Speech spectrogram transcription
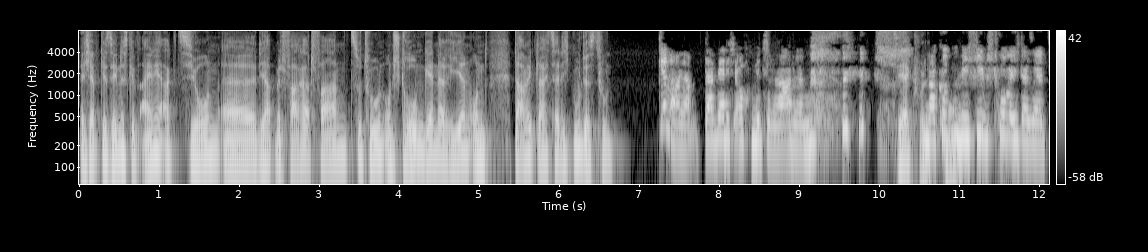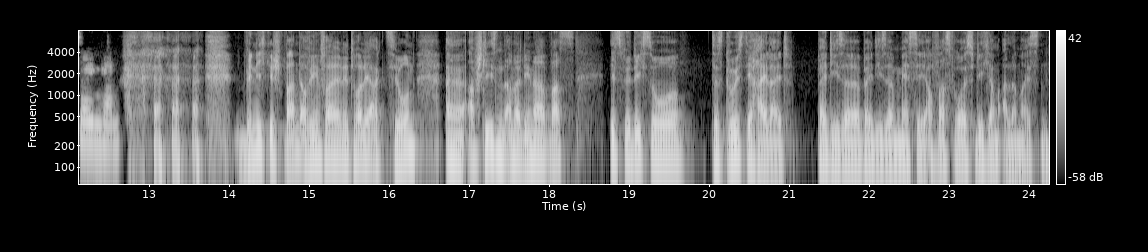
Ich habe gesehen, es gibt eine Aktion, äh, die hat mit Fahrradfahren zu tun und Strom generieren und damit gleichzeitig Gutes tun. Genau, ja. Da werde ich auch mitradeln. Sehr cool. Mal gucken, wie viel Strom ich da so erzeugen kann. Bin ich gespannt. Auf jeden Fall eine tolle Aktion. Äh, abschließend, Annalena, was ist für dich so das größte Highlight bei dieser, bei dieser Messe? Auf was freust du dich am allermeisten?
